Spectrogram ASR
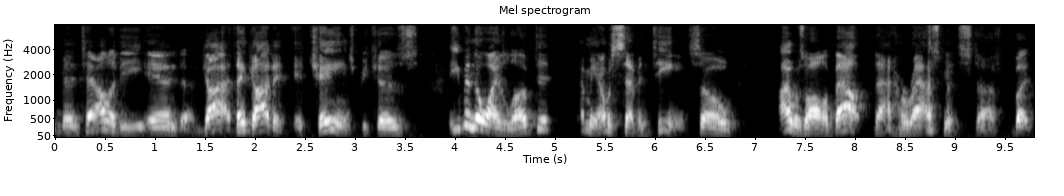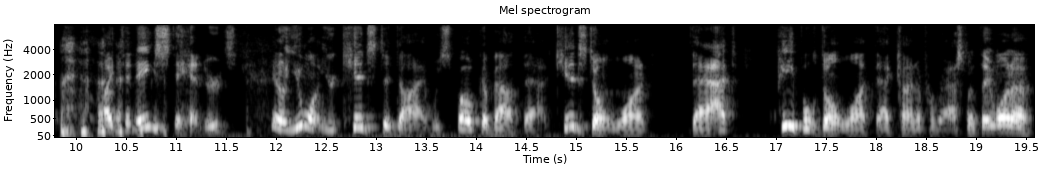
mentality. And uh, God, thank God it, it changed because even though I loved it, I mean, I was 17. So I was all about that harassment stuff. But by today's standards, you know, you want your kids to die. We spoke about that. Kids don't want that. People don't want that kind of harassment. They want a,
